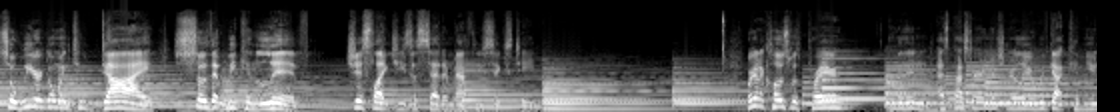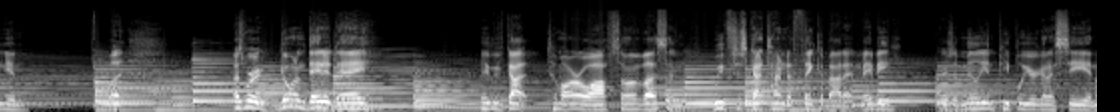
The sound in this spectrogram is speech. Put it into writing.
So we are going to die so that we can live, just like Jesus said in Matthew 16. We're going to close with prayer. And then, as Pastor Aaron mentioned earlier, we've got communion. But as we're going day to day, maybe we've got tomorrow off, some of us, and we've just got time to think about it. And maybe there's a million people you're going to see, and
